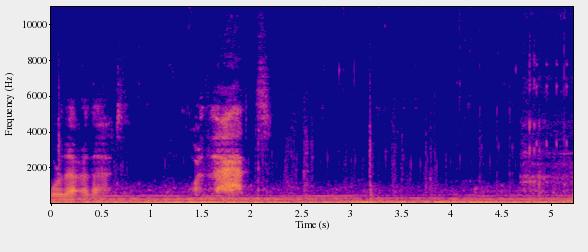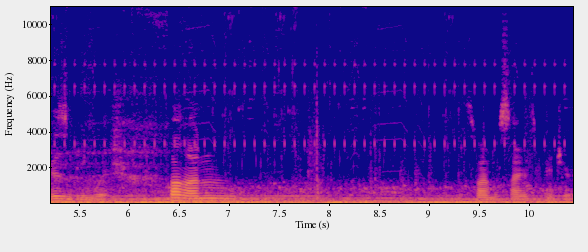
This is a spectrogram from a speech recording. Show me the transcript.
Or that or that? Or that? It isn't English. Fun. That's why I'm a science major.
